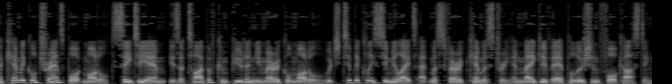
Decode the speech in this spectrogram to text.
A chemical transport model (CTM) is a type of computer numerical model which typically simulates atmospheric chemistry and may give air pollution forecasting.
